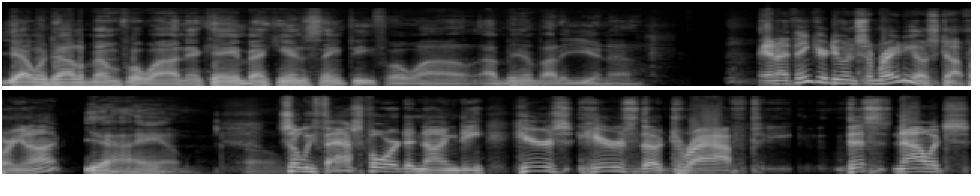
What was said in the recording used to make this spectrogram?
yeah, I went to Alabama for a while, and then came back here in St. Pete for a while. I've been here about a year now. And I think you're doing some radio stuff, are you not? Yeah, I am. So we fast forward to 90. Here's here's the draft. This now it's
